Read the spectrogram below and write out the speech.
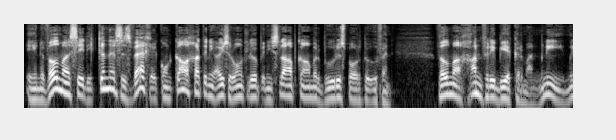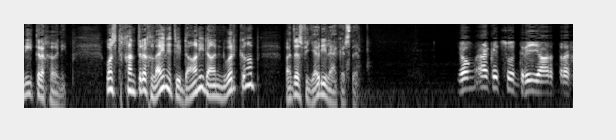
En Wilma sê die kinders is weg, ek kon kaalgat in die huis rondloop en die slaapkamer boeresport beoefen. Wilma gaan vir die beker man. Moenie moenie terughou nie. Kom ons gaan terug lyne toe. Dani daar in Noord-Kaap. Wat is vir jou die lekkerste? Jong, ek het so 3 jaar terug.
